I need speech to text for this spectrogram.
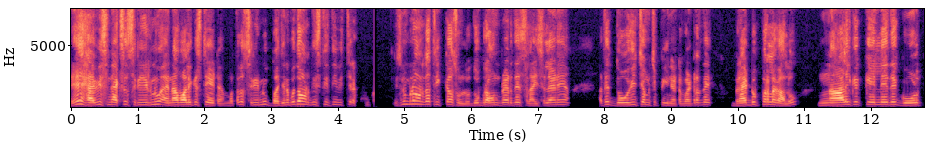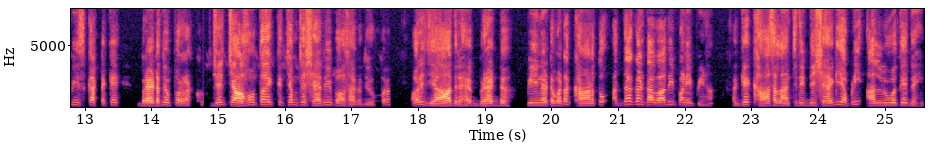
ਇਹ ਹੈਵੀ ਸਨੈਕਸ ਸਰੀਰ ਨੂੰ ਐਨਾਬੋਲਿਕ ਸਟੇਟ ਮਤਲਬ ਸਰੀਰ ਨੂੰ ਵਜਨ ਵਧਾਉਣ ਦੀ ਸਥਿਤੀ ਵਿੱਚ ਰੱਖੂਗਾ। ਇਸ ਨੂੰ ਬਣਾਉਣ ਦਾ ਤਰੀਕਾ ਸੁਣ ਲਓ। ਦੋ ਬ੍ਰਾਊਨ ਬ੍ਰੈਡ ਦੇ ਸਲਾਈਸ ਲੈਣੇ ਆ ਅਤੇ ਦੋ ਹੀ ਚਮਚ ਪੀਨਟ ਬਟਰ ਦੇ ਬ੍ਰੈਡ ਉੱਪਰ ਲਗਾ ਲਓ। ਨਾਲ ਇੱਕ ਕੇਲੇ ਦੇ ਗੋਲ ਪੀਸ ਕੱਟ ਕੇ ਬ੍ਰੈਡ ਦੇ ਉੱਪਰ ਰੱਖ ਲਓ। ਜੇ ਚਾਹੋ ਤਾਂ ਇੱਕ ਚਮਚ ਸ਼ਹਿਦ ਵੀ ਪਾ ਸਕਦੇ ਹੋ ਉੱਪਰ। ਔਰ ਯਾਦ ਰਹੇ, ਬ੍ਰੈਡ, ਪੀਨਟ ਬਟਰ ਖਾਣ ਤੋਂ ਅੱਧਾ ਘੰਟਾ ਬਾਅਦ ਹੀ ਪਾਣੀ ਪੀਣਾ। ਅੱਗੇ ਖਾਸ ਲੰਚ ਦੀ ਡਿਸ਼ ਹੈਗੀ ਆਪਣੀ ਆਲੂ ਅਤੇ ਦਹੀਂ।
